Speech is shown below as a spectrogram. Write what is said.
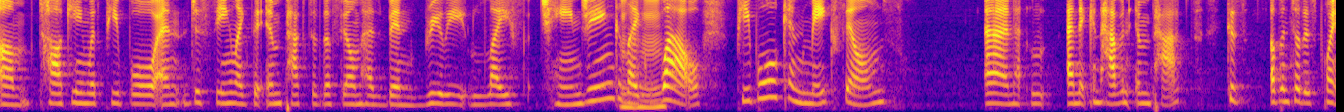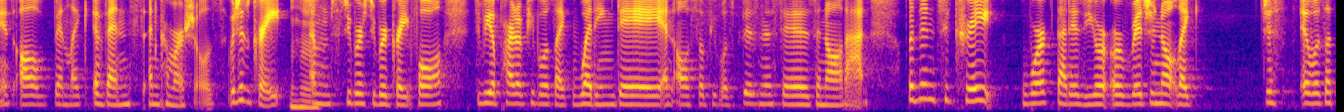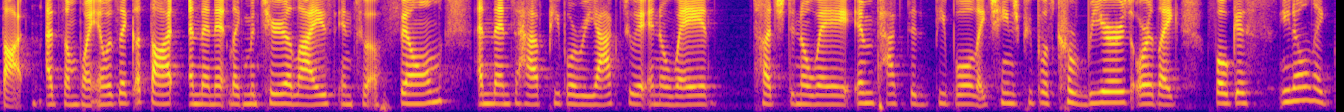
um, talking with people and just seeing like the impact of the film has been really life changing. Like, wow, people can make films and and it can have an impact. Because up until this point it's all been like events and commercials which is great. I'm super super grateful to be a part of people's like wedding day and also people's businesses and all that. But then to create work that is your original like just it was a thought at some point. It was like a thought and then it like materialized into a film. And then to have people react to it in a way touched in a way impacted people like changed people's careers or like focus you know like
